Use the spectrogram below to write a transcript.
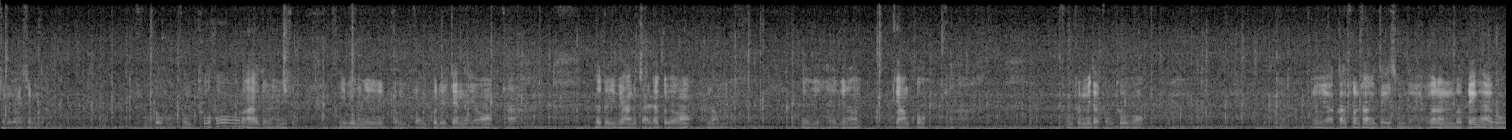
자, 들어가 있습니다. 좀, 좀 투호라 식으로. 입은 여기 좀, 좀 그래 됐네요. 자, 그래도 입이 한 개 잘렸고요. 그 다음, 여기, 여기는 귀찮고. 자, 중투입니다, 중투. 여기 약간 손상이 되어 있습니다. 이거는 뭐 뱅이 아니고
